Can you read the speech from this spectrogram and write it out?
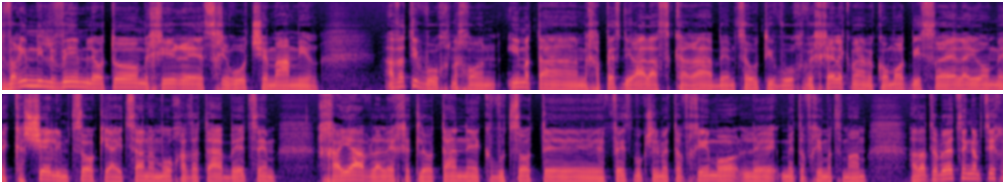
דברים נלווים לאותו מחיר אה, שכירות שמאמיר. אז התיווך, נכון, אם אתה מחפש דירה להשכרה באמצעות תיווך, וחלק מהמקומות בישראל היום אה, קשה למצוא כי ההיצע נמוך, אז אתה בעצם חייב ללכת לאותן אה, קבוצות אה, פייסבוק של מתווכים או למתווכים עצמם, אז אתה בעצם גם צריך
